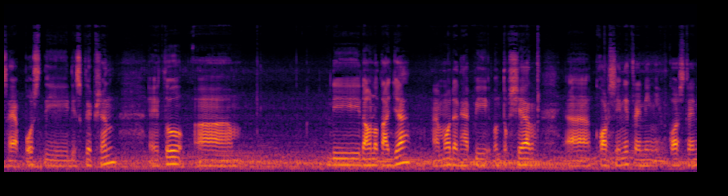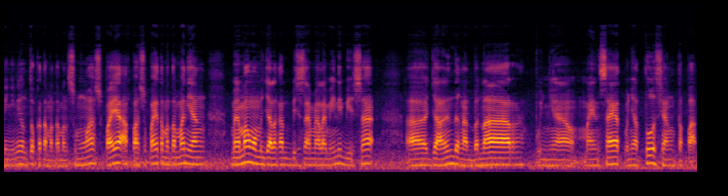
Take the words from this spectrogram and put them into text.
saya post di description, yaitu um, di download aja I'm more than happy untuk share uh, course ini training course training ini untuk ke teman-teman semua supaya apa? Supaya teman-teman yang memang mau menjalankan bisnis MLM ini bisa uh, jalanin dengan benar punya mindset punya tools yang tepat.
